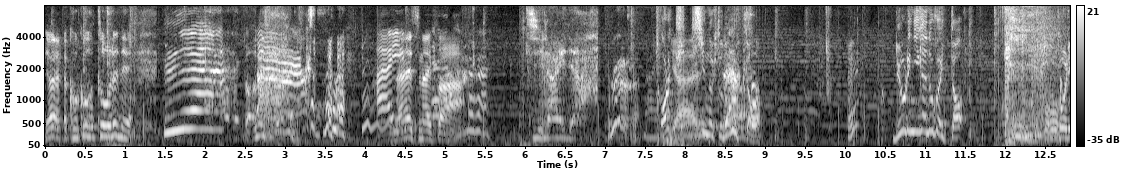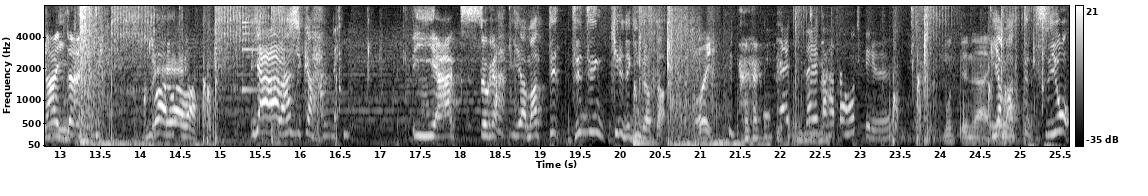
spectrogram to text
やばいここ通れねえうわーナイスナイパー地雷だあれ、キッチンの人どこ行った？え？料理人がどこ行った？あ痛いわわわいやー、マジか。いやクソがいや、待って、全然キルできんくなった。おい誰 誰か旗持ってる？持ってないいや、待って、強っ。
